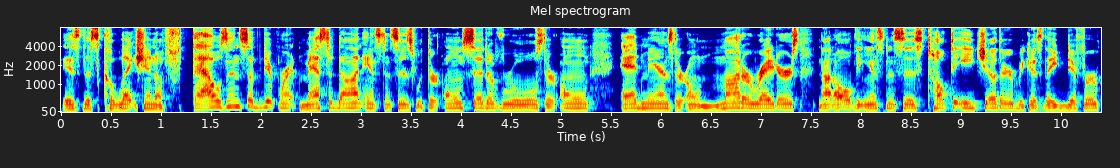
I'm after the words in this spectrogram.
is this collection of thousands of different Mastodon instances with their own set of rules, their own admins, their own moderators. Not all the instances talk to each other because they differ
